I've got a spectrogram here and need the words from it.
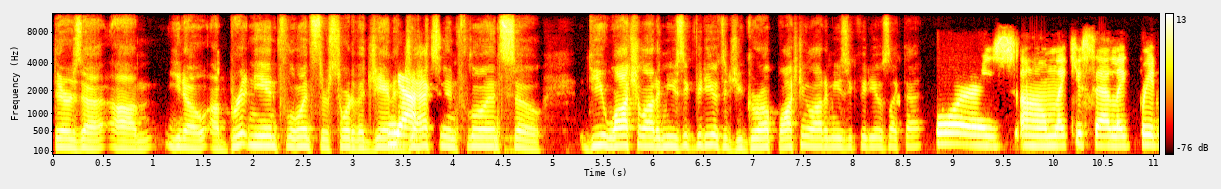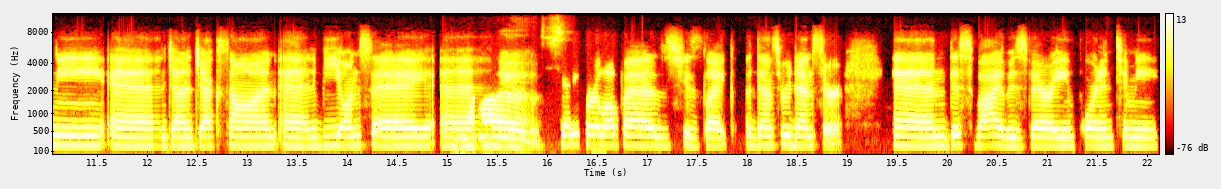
there's a um, you know a Britney influence. There's sort of a Janet yeah. Jackson influence. So do you watch a lot of music videos? Did you grow up watching a lot of music videos like that? Of course. Um, like you said, like Britney and Janet Jackson and Beyonce and yes. Jennifer Lopez. She's like a dancer dancer. And this vibe is very important to me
